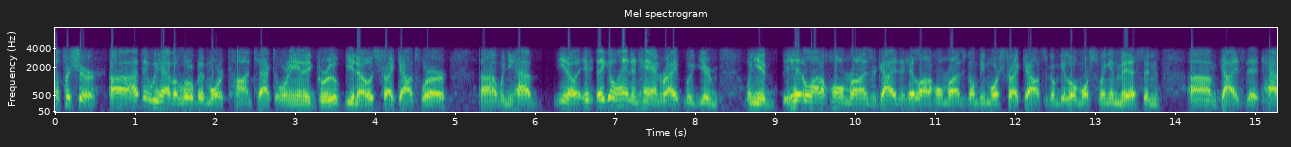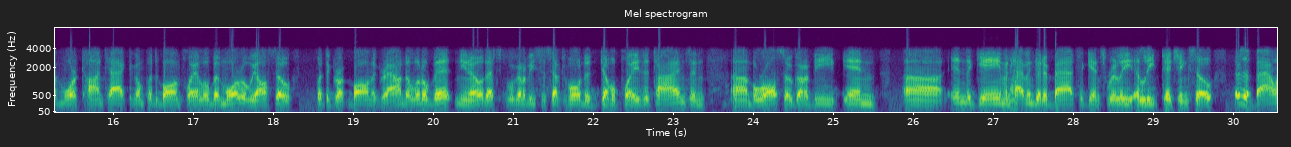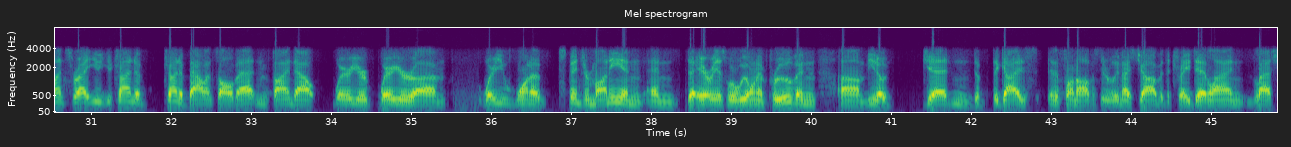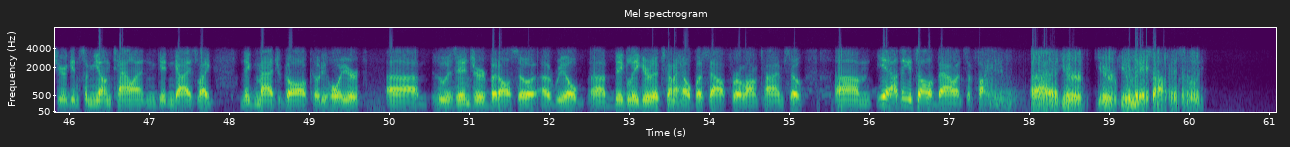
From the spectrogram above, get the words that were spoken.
Uh, for sure. Uh, I think we have a little bit more contact oriented group. You know, strikeouts where uh, when you have you know, it, they go hand in hand, right? When You're, when you hit a lot of home runs or guys that hit a lot of home runs, going to be more strikeouts. There's going to be a little more swing and miss. And um, guys that have more contact are going to put the ball in play a little bit more. But we also put the gr- ball on the ground a little bit. And, you know, that's we're going to be susceptible to double plays at times. And um, but we're also going to be in uh, in the game and having good at bats against really elite pitching. So there's a balance, right? You, you're trying to trying to balance all that and find out where you're where you're um, where you want to spend your money and and the areas where we want to improve. And um, you know, Jed and the, the guys in the front office did a really nice job at the trade deadline last year, getting some young talent and getting guys like Nick Madrigal, Codi Heuer, uh, who is injured, but also a, real uh, big leaguer that's going to help us out for a long time. So, um, yeah, I think it's all a balance of finding uh, your your your mix offensively.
